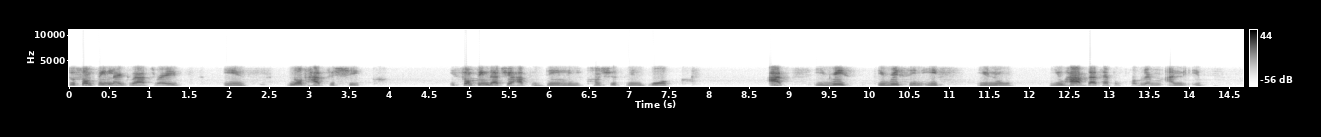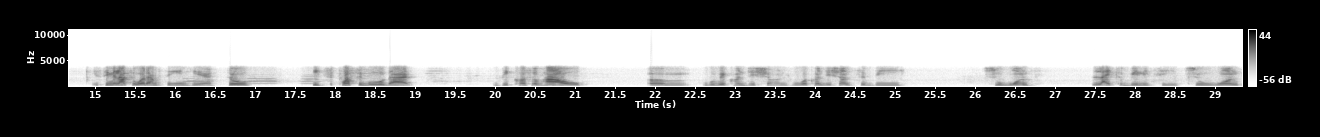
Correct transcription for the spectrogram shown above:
So something like that, right, is not hard to shake. It's something that you have to daily consciously work at erase erasing if you know you have that type of problem and it's it's similar to what I'm saying here. So it's possible that because of how um, we were conditioned, we were conditioned to be to want likability, to want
